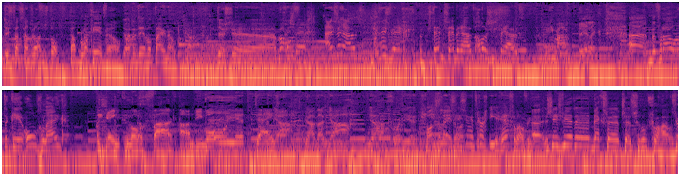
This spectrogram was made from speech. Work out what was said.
Dus dat staat wel verstopt. Dat blokkeert wel. Ja, dat deed wel pijn ook. Dus, eh maar goed. Hij is eruit. Het is weg. Stems zijn eruit. Alles is eruit. Prima. Heerlijk. Eh, mevrouw had een keer ongelijk. Ik denk nog vaak aan die mooie tijd. Ja, ja, dat, ja, ja. Lang geleden, Is, is hoor. ze weer terug hier, hè, geloof ik? Eh, ze is weer back zu zu- zurück zu Hause.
